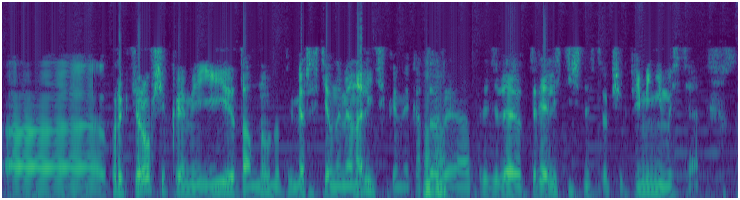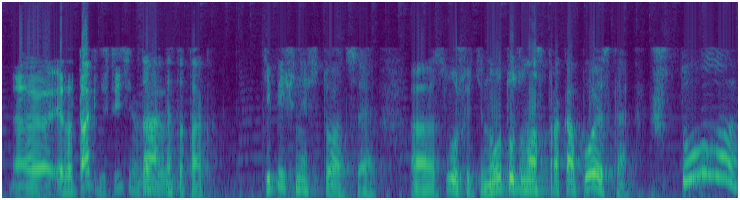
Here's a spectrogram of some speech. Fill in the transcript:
э, проектировщиками и там, ну, например, системными аналитиками, которые uh-huh. определяют реалистичность вообще применимости. Э, это так, действительно? Да, это так. Типичная ситуация. Э, слушайте, ну вот тут у нас строка поиска. Что?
